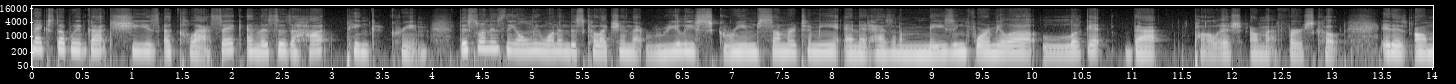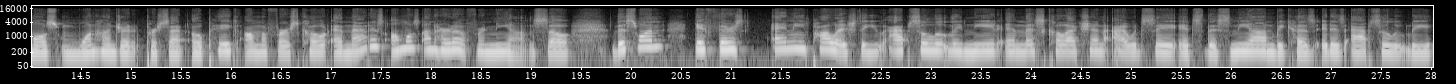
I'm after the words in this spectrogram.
Next up we've got She's a Classic and this is a hot pink cream. This one is the only one in this collection that really screams summer to me and it has an amazing formula. Look at that polish on that first coat. It is almost 100% opaque on the first coat and that is almost unheard of for neon. So this one, if there's any polish that you absolutely need in this collection, I would say it's this neon because it is absolutely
